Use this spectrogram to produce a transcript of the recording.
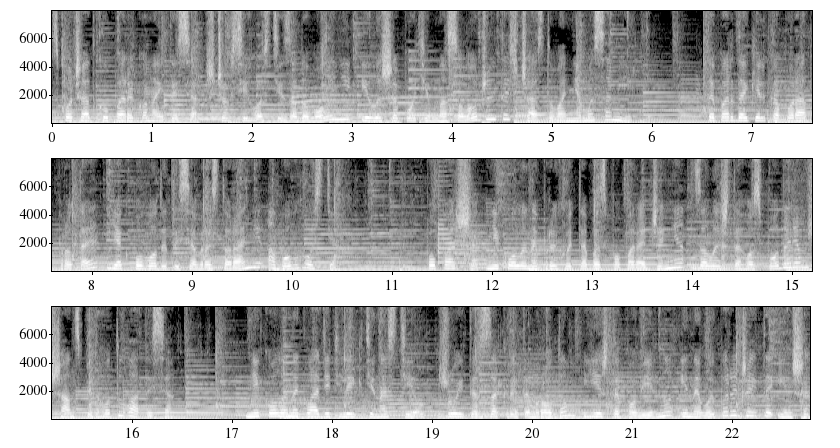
Спочатку переконайтеся, що всі гості задоволені, і лише потім насолоджуйтесь частуваннями самі. Тепер декілька порад про те, як поводитися в ресторані або в гостях. По-перше, ніколи не приходьте без попередження, залиште господарям шанс підготуватися. Ніколи не кладіть лікті на стіл, жуйте з закритим ротом, їжте повільно і не випереджайте інших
